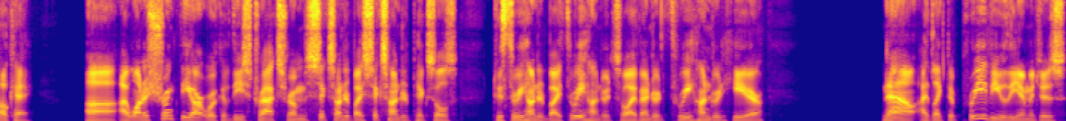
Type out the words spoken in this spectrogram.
Okay, uh, I want to shrink the artwork of these tracks from 600 by 600 pixels to 300 by 300. So I've entered 300 here now, I'd like to preview the images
